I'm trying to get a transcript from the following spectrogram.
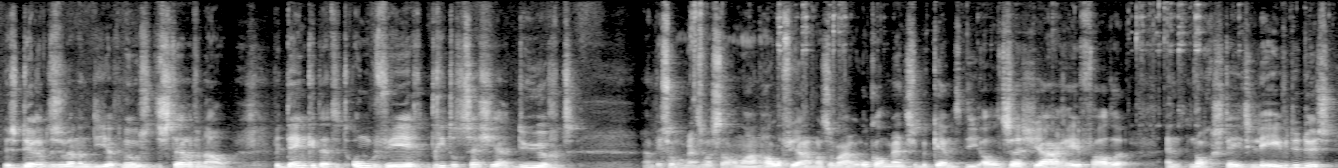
Dus durfden ze wel een diagnose te stellen van nou, we denken dat het ongeveer drie tot zes jaar duurt. Nou, bij sommige mensen was het al na een half jaar, maar er waren ook al mensen bekend die al zes jaar HIV hadden en nog steeds leefden. Dus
